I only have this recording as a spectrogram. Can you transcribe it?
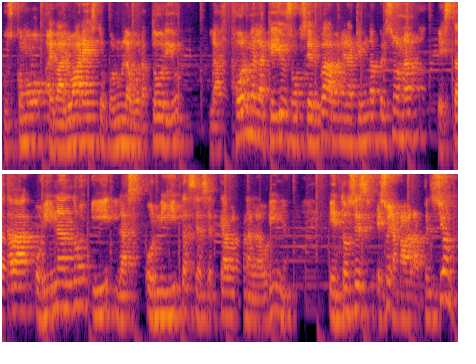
pues, cómo evaluar esto por un laboratorio, la forma en la que ellos observaban era que una persona estaba orinando y las hormiguitas se acercaban a la orina. Entonces, eso llamaba la atención.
